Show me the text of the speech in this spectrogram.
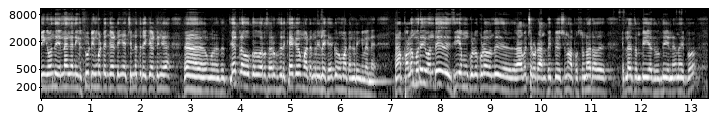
நீங்கள் வந்து என்னங்க நீங்கள் ஷூட்டிங் மட்டும் கேட்டீங்க சின்ன திரை கேட்டீங்க தேட்டரில் வர சர்வீஸில் கேட்கவே மாட்டேங்கிறீங்களே கேட்கவே மாட்டேங்கிறீங்களேன்னு. நான் பலமுறை வந்து சிஎம் கூட கூட வந்து அமைச்சரோட அனுப்பி பேசணும். அப்போ சொன்னார் இல்லை தம்பி அது வந்து என்னென்னா இப்போது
